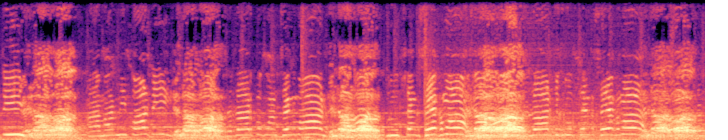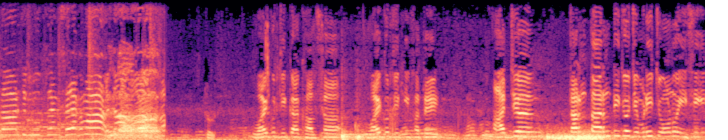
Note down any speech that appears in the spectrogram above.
ਪਾਰਟੀ। ਜਿੰਦਾਬਾਦ ਆਮ ਆਦਮੀ ਪਾਰਟੀ। ਜਿੰਦਾਬਾਦ ਸਰਦਾਰ ਭਗਵੰਤ ਸਿੰਘ ਮਾਨ। ਜਿੰਦਾਬਾਦ ਗਰੂਪ ਸਿੰਘ ਸੇਖ ਮਾਨ। ਜਿੰਦਾਬਾਦ ਸਰਦਾਰ ਜਗਰੂਪ ਸਿੰਘ ਸੇਖ ਮਾਨ। ਜਿੰਦਾਬਾਦ ਸਰਦਾਰ ਜਗਰੂਪ ਸਿੰਘ ਸੇਖ ਮਾਨ। ਜਿੰਦਾਬਾਦ ਵਾਹਿਗੁਰੂ ਜੀ ਕਾ ਖਾਲਸਾ, ਵਾਹਿਗੁਰੂ ਜੀ ਕੀ ਫਤਿਹ। ਅੱਜ ਤਰਨਤਾਰਨ ਦੀ ਜੋ ਜਿਮਣੀ ਚੋਣ ਹੋਈ ਸੀ,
